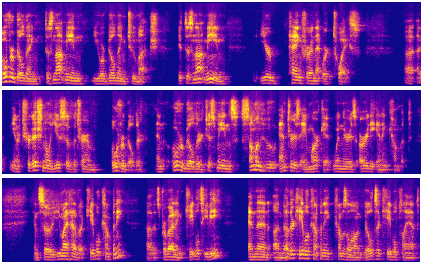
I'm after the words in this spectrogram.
Overbuilding does not mean you're building too much. It does not mean you're paying for a network twice uh, you know, traditional use of the term overbuilder. And overbuilder just means someone who enters a market when there is already an incumbent. And so you might have a cable company uh, that's providing cable TV, and then another cable company comes along, builds a cable plant,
